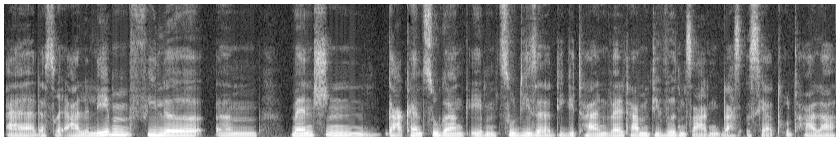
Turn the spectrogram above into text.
äh, das reale Leben. Viele ähm, Menschen gar keinen Zugang eben zu dieser digitalen Welt haben, die würden sagen, das ist ja totaler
